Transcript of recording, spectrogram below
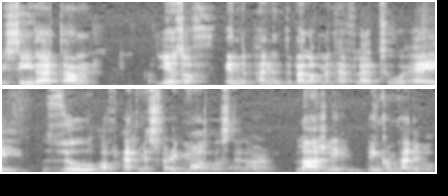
we see that um, years of independent development have led to a zoo of atmospheric models that are largely incompatible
